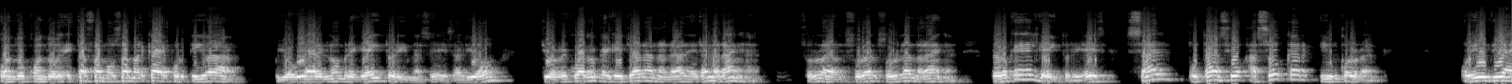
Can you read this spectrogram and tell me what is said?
cuando, cuando esta famosa marca deportiva yo voy a dar el nombre Gatorade, salió, yo recuerdo que el Gatorade era, naranja, era naranja solo, la, solo, la naranja. Pero ¿qué es el Gatorade? Es sal, potasio, azúcar y un colorante. Hoy en día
